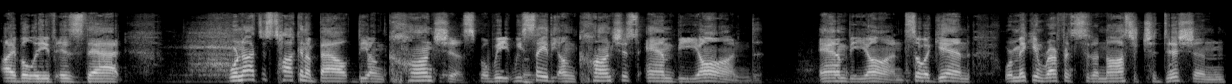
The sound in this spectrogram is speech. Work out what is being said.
I believe, is that we're not just talking about the unconscious, but we, we say the unconscious and beyond. And beyond. So again, we're making reference to the Gnostic tradition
